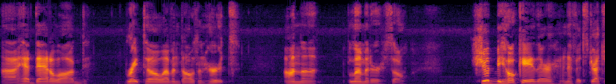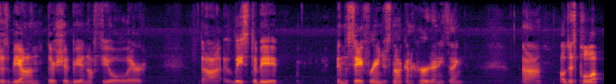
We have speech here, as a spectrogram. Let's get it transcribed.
I had data logged right to 11,000 hertz on the limiter, so should be okay there. And if it stretches beyond, there should be enough fuel there. Uh, at least to be in the safe range, it's not going to hurt anything. Uh, I'll just pull up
